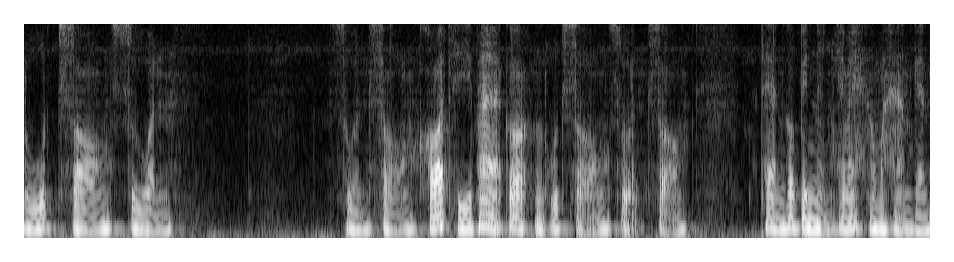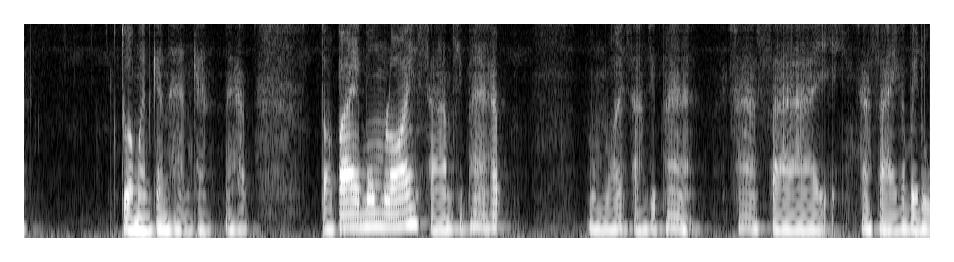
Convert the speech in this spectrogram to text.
รูทสองส่วน ส่วนสองคอสสี่ห้าก็รูทสองส่วนสองแทนก็เป็นหนึ่งใช่ไหมเอามาหารกัน ตัวเหมือนกันหารกันนะครับ ต่อไปมุมร้อยสามสิบห้าครับ มุมร้อยสามสิบห้าค่าไซน์ค่าไซน์ก็ไปดู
